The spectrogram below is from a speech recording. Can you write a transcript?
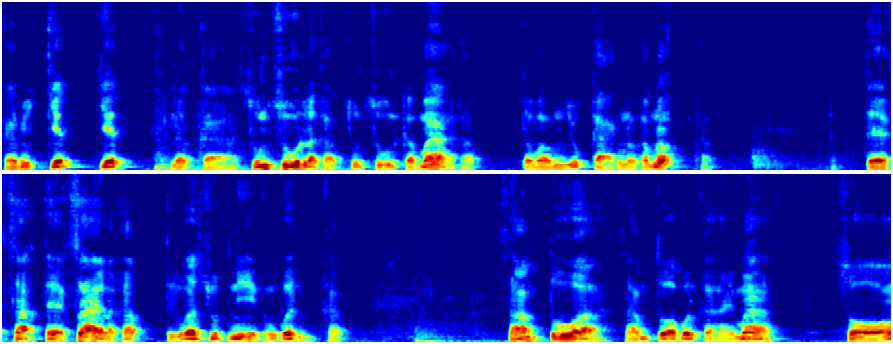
กามีเจ็ดเจ็ดแล้วก็ศูนย์ศูนย์แหละครับศูนย์ศูนย์กับมาครับ แต่ว่ามันอยู่กลางเนาะครับเนาะครับ แตกสะแตกไส้แหละครับ ถือว่าชุดนี้ของเพิ่นครับสามตัวสามตัวเพิ่นก็ใหายมาสอง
